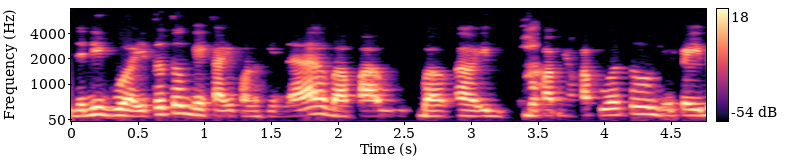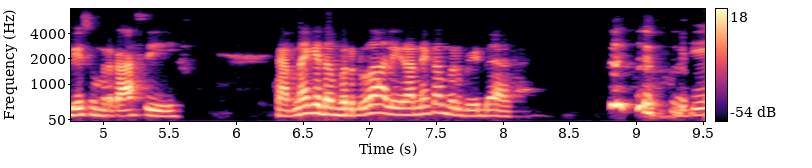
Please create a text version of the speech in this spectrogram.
Jadi gue itu tuh GKI Pondok Indah, bapak ba- eh, ibu- bokap nyokap gue tuh GPIB Sumber Kasih. Karena kita berdua alirannya kan berbeda kan. Jadi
